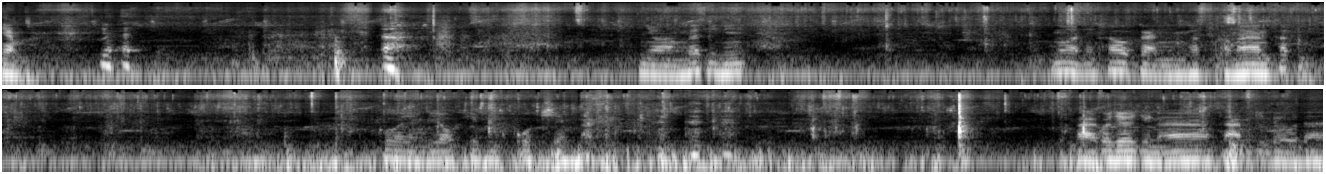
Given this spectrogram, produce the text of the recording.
ยำอะยองแล้วทีนี้ นวดให้เข้ากันครับประมาณสักกลัวอย่างเดียวเค็มกลัวเค็มปลาก็เยอะอยู่นะสามกิโลได้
